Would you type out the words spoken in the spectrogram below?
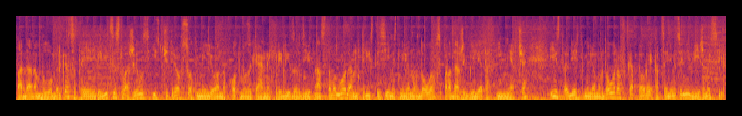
По данным Блумберга, состояние певицы сложилось из 400 миллионов от музыкальных релизов 2019 года, 370 миллионов долларов с продажи билетов и мерча и 110 миллионов долларов, которые оценивается недвижимость Свифт.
